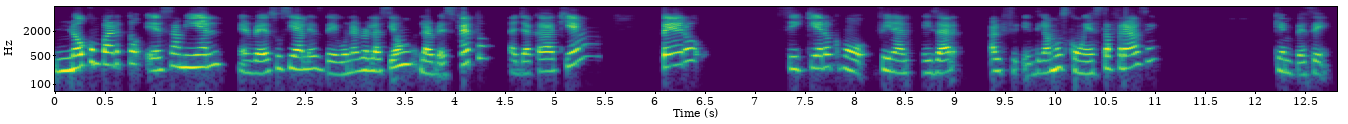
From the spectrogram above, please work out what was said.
no comparto esa miel en redes sociales de una relación, la respeto, allá cada quien, pero sí quiero como finalizar, digamos, con esta frase que empecé,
